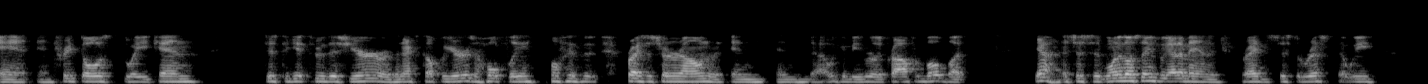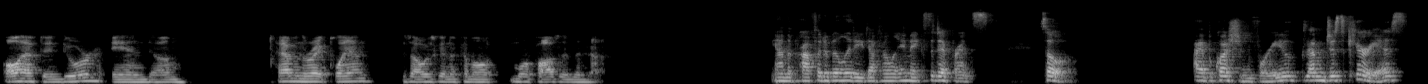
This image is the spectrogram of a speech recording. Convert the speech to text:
and, and treat those the way you can just to get through this year or the next couple years, or hopefully, hopefully the prices turn around and, and uh, we can be really profitable. But yeah, it's just one of those things we got to manage, right? It's just a risk that we all have to endure and um, having the right plan is always going to come out more positive than not. And the profitability definitely makes a difference. So I have a question for you. I'm just curious.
